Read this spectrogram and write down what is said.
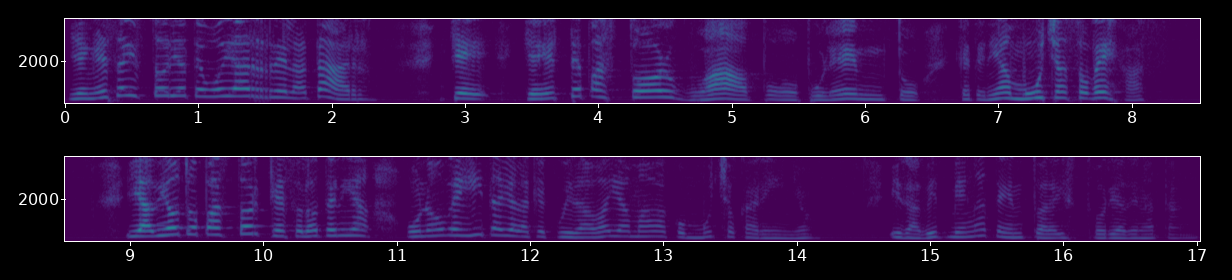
Y en esa historia te voy a relatar que, que este pastor guapo, opulento, que tenía muchas ovejas, y había otro pastor que solo tenía una ovejita y a la que cuidaba y amaba con mucho cariño. Y David bien atento a la historia de Natán.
